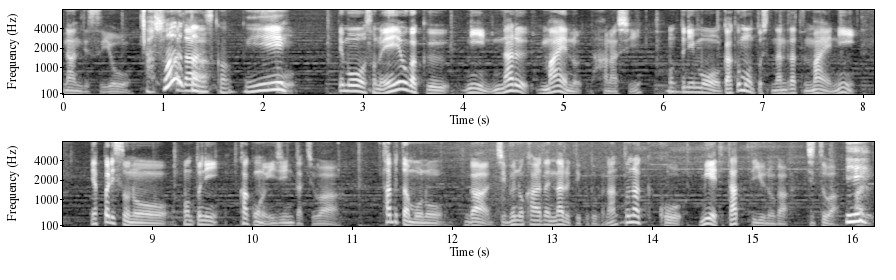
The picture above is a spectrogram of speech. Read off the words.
なんですよ。あそうだったんですか？ええ。そう。でもその栄養学になる前の話本当にもう学問として成り立つ前にやっぱりその本当に過去の偉人たちは食べたものが自分の体になるっていうことがなんとなくこう見えてたっていうのが実はあえる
